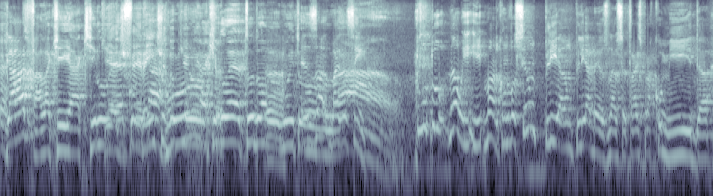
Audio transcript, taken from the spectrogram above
é. lugar. Fala que aquilo Que é é, diferente do que o- aquilo é tudo muito Exato, mas assim, Ah, Tudo. Não, e, e, mano, quando você amplia, amplia mesmo, né? Você traz pra comida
